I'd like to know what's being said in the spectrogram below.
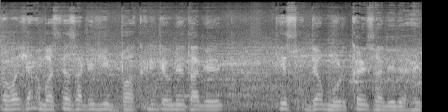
प्रवाशांना बसण्यासाठी जी बाकडी ठेवण्यात आली आहे ती सध्या मोडकळी झालेली आहेत.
